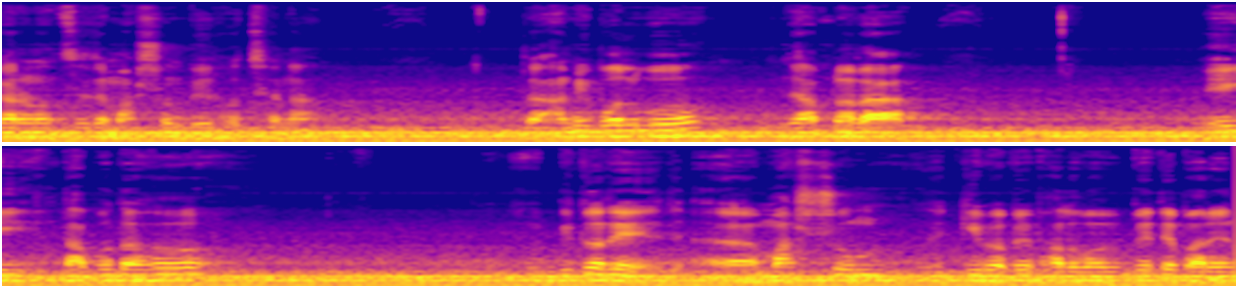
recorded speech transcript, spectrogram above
কারণ হচ্ছে যে মাশরুম বের হচ্ছে না। তো আমি বলব যে আপনারা এই তাপদাহ ভিতরে মাশরুম কীভাবে ভালোভাবে পেতে পারেন,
